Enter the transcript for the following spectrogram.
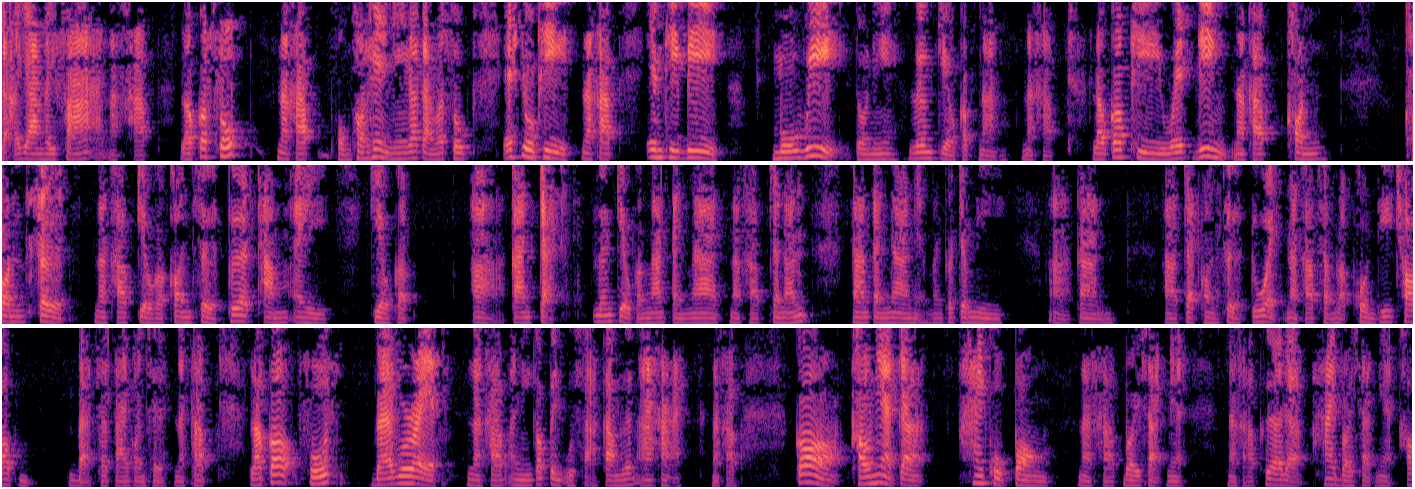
จักรยานไฟฟ้านะครับ แล้วก็ซุปนะครับ ผมขอเรียกอย่างนี้ก็กันว่าซุป SUP นะครับ MTB Movie ตัวนี้เรื่องเกี่ยวกับหนังนะครับ แล้วก็ P Wedding นะครับ Con Concert นะครับ เกี่ยวกับคอนเสิร์ตเพื่อทำไอเกี่ยวกับ การจัดเรื่องเกี่ยวกับงานแต่งงานนะครับ ฉะนั้นงานแต่งงานเนี่ยมันก็จะมีการจัดคอนเสิร์ตด้วยนะครับสำหรับคนที่ชอบแบบสไตล์คอนเสิร์ตนะครับ แล้วก็ Food Beverage นะครับ อันนี้ก็เป็นอุตสาหกรรมเรื่องอาหารนะครับ ก็เขาเนี่ยจะให้คูปองนะครับ บริษัทเนี่ยนะครับ เพื่อจะให้บริษัทเนี่ยเขา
